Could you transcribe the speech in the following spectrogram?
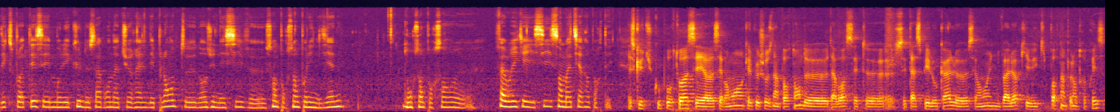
d'exploiter ces molécules de savon naturel des plantes dans une lessive 100% polynésienne, donc 100% fabriqué ici sans matière importée. Est-ce que du coup pour toi c'est euh, vraiment quelque chose d'important d'avoir euh, cet aspect local euh, C'est vraiment une valeur qui, qui porte un peu l'entreprise?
